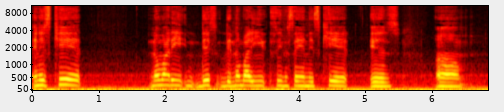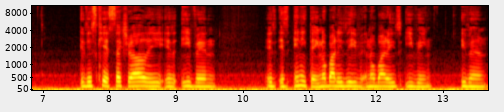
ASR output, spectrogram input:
And this kid nobody this nobody even saying this kid is um this kid's sexuality is even is, is anything nobody's even nobody's even even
